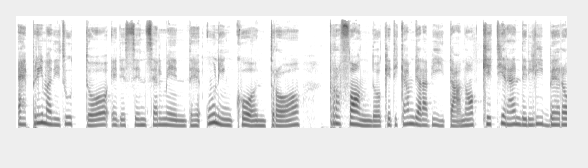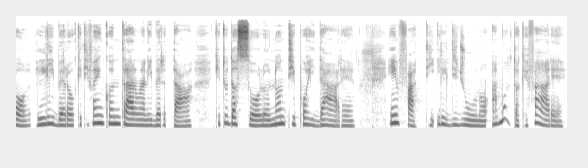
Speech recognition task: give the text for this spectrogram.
è prima di tutto ed essenzialmente un incontro profondo che ti cambia la vita, no? che ti rende libero, libero, che ti fa incontrare una libertà che tu da solo non ti puoi dare. E infatti il digiuno ha molto a che fare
